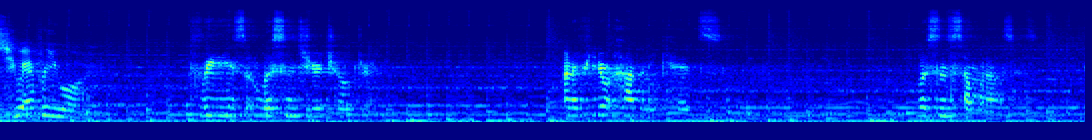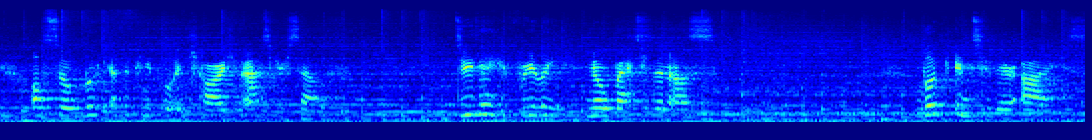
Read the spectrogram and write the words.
Guardians, whoever you are. Please listen to your children. And if you don't have any kids, listen to someone else's. Also, look at the people in charge and ask yourself do they really know better than us? Look into their eyes.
